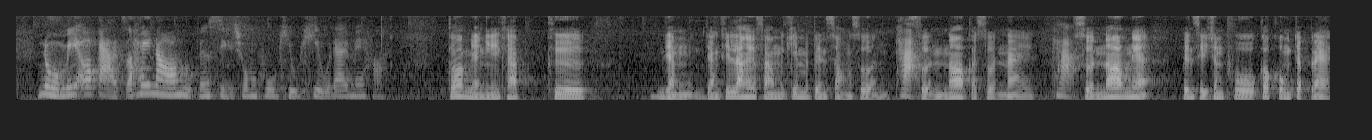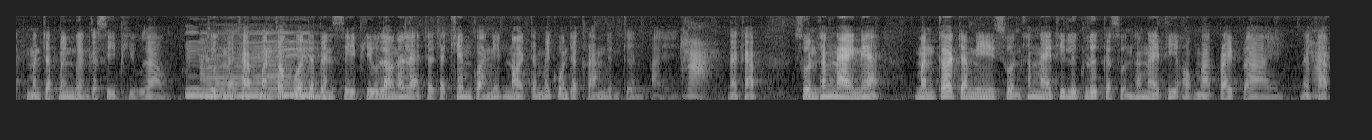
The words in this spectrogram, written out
ๆหนูมีโอกาสจะให้น้องหนูเป็นสีชมพูคิ้วๆได้ไหมคะ ก็อย่างนี้ครับ คืออย่างอย่างที่เล่าให้ฟังเมื่อกี้มันเป็นสองส่วนค่ะส่วนนอกกับส่วนในค่ะส่วนนอกเนี่ย เป็นสีชมพูก็คงจะแปลก มันจะไม่เหมือนกับสีผิวเราอืมถูกไหมครับอืมมันก็ควรจะเป็นสีผิวเรานั่นแหละแต่จะเข้มกว่านิดหน่อย แต่ไม่ควรจะคล้ำจนเกินไปค่ะนะครับ ส่วนข้างในเนี่ยมันก็จะมีส่วนข้างในที่ลึกๆ กับส่วนข้างในที่ออกมาปลายๆนะครับ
